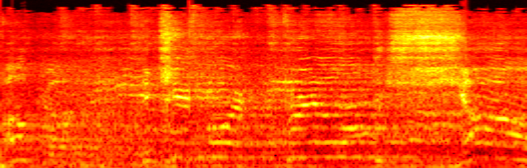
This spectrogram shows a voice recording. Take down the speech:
Welcome to Kidmore Thrill Charge!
